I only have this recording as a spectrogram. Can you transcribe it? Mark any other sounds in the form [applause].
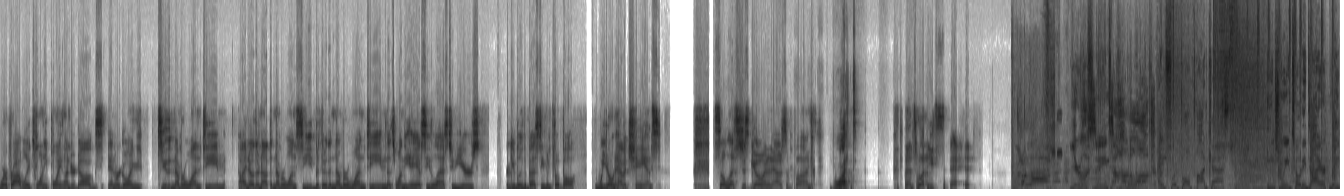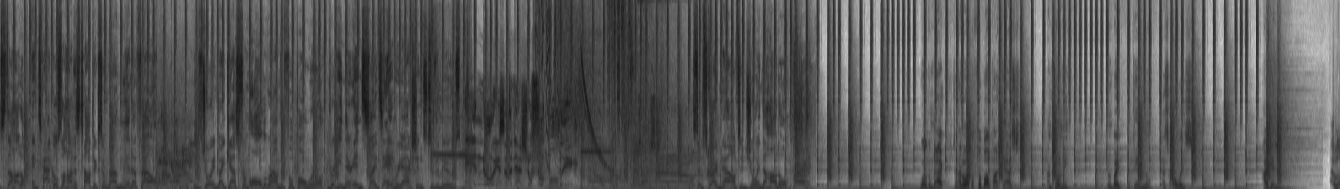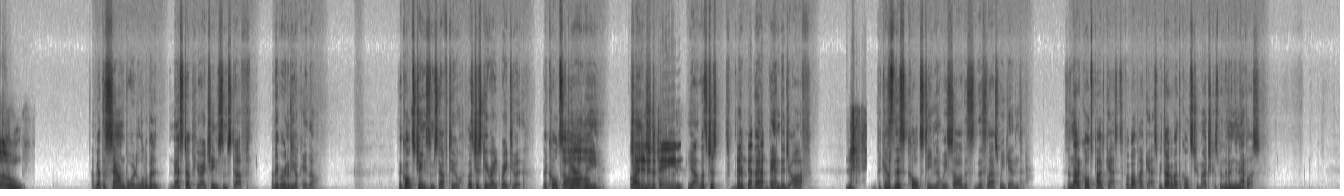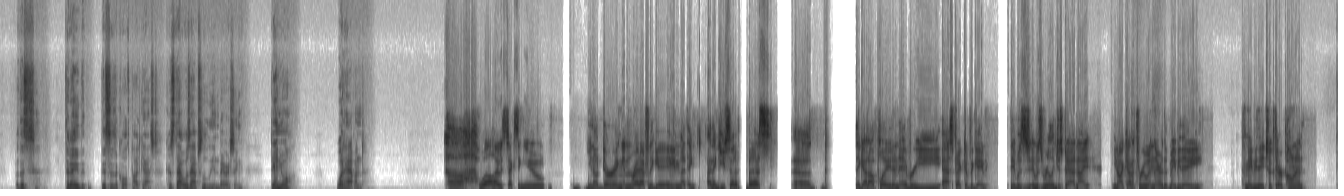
we're probably 20 point underdogs, and we're going to the number one team. I know they're not the number one seed, but they're the number one team that's won the AFC the last two years, arguably the best team in football. We don't have a chance. [laughs] So let's just go in and have some fun. What? [laughs] That's what he said. You're listening to Huddle Up, a football podcast. Each week, Tony Dyer leads the huddle and tackles the hottest topics around the NFL. He's joined by guests from all around the football world, bringing their insights and reactions to the news and noise of the National Football League. Subscribe now to join the huddle. Welcome back to Huddle Up, a football podcast. I'm Tony, joined by Daniel, as always. Hi, Daniel. Hello. I've got the soundboard a little bit messed up here. I changed some stuff. I think we're going to be okay, though. The Colts changed some stuff, too. Let's just get right right to it. The Colts Oh. apparently. Changed. into the pain. Yeah, let's just rip [laughs] that bandage off. Because this Colts team that we saw this this last weekend, this is not a Colts podcast, it's a football podcast. We talk about the Colts too much because we live in Indianapolis. But this today, this is a Colts podcast because that was absolutely embarrassing. Daniel, what happened? Uh, well, I was texting you, you know, during and right after the game, and I think I think you said it best. Uh, they got outplayed in every aspect of the game. It was it was really just bad. And I, you know, I kind of threw in there that maybe they maybe they took their opponent,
